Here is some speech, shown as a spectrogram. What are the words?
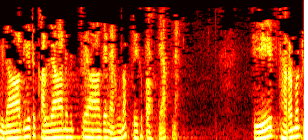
විනාඩියට කල්යාණ මිත්‍රයා ගැන ඇහුණත් ඒක ප්‍රශ්නයක් නෑ. ඒ තරමට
